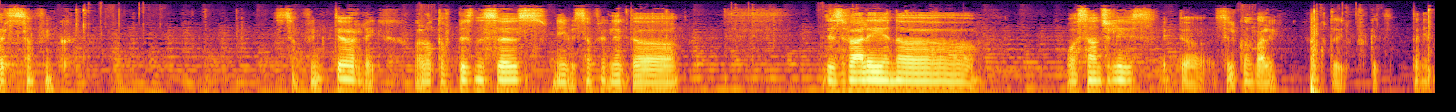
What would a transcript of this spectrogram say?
There's something something there like a lot of businesses maybe something like the this valley in uh, Los Angeles like the Silicon Valley. I forget the name.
